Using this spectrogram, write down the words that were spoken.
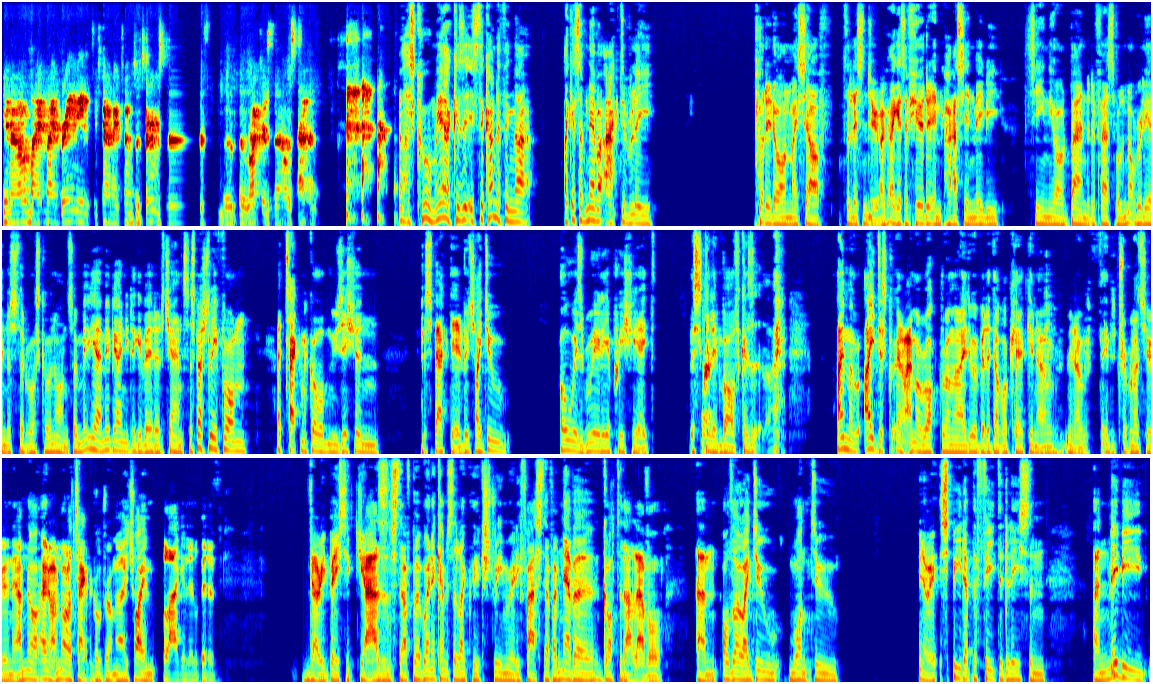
you know, my, my brain needed to kind of come to terms with the, the ruckus that was happening. That's cool, yeah, because it's the kind of thing that I guess I've never actively put it on myself to listen to. I, I, guess I've heard it in passing, maybe seen the odd band at a festival and not really understood what's going on. So maybe, yeah, maybe I need to give it a chance, especially from a technical musician perspective, which I do always really appreciate the skill Right. involved because I'm a I just you know, I'm a rock drummer. I do a bit of double kick, you know, you know, the triplets here and there. I'm not, I know, I'm not a technical drummer. I try and flag a little bit of very basic jazz and stuff, but when it comes to like the extreme, really fast stuff, I've never got to that level. Um, although I do want to, you know, speed up the feet at least, and and maybe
